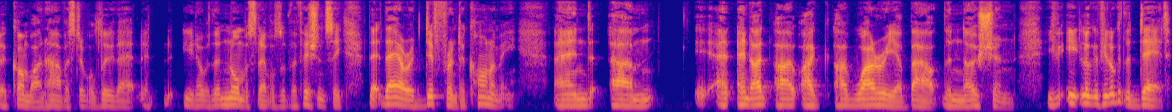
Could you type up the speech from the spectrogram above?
a, combine harvester will do that, you know, with enormous levels of efficiency. That they are a different economy, and um, and, and I, I, I worry about the notion. If, look, if you look at the debt,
